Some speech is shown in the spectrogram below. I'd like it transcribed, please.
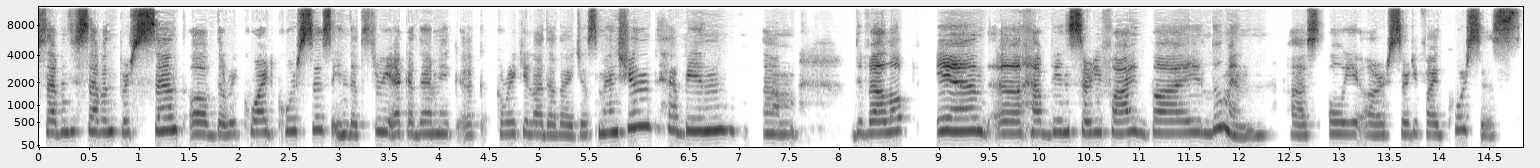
77% of the required courses in the three academic uh, curricula that I just mentioned have been um, developed and uh, have been certified by Lumen as OER certified courses.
